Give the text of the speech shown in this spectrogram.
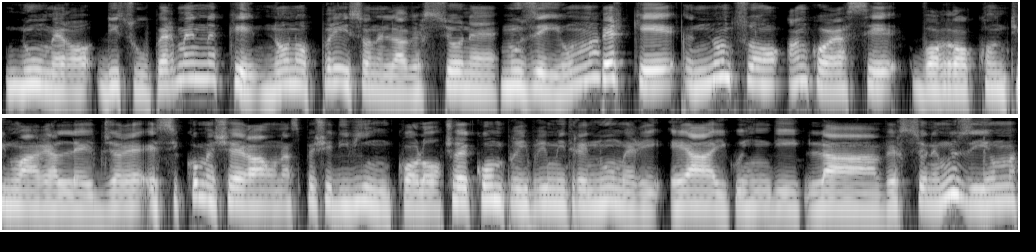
numero di Superman che non ho preso nella versione museum perché non so ancora se vorrò continuare a leggere e siccome c'era una specie di vincolo cioè compri i primi tre numeri e hai quindi la versione museum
